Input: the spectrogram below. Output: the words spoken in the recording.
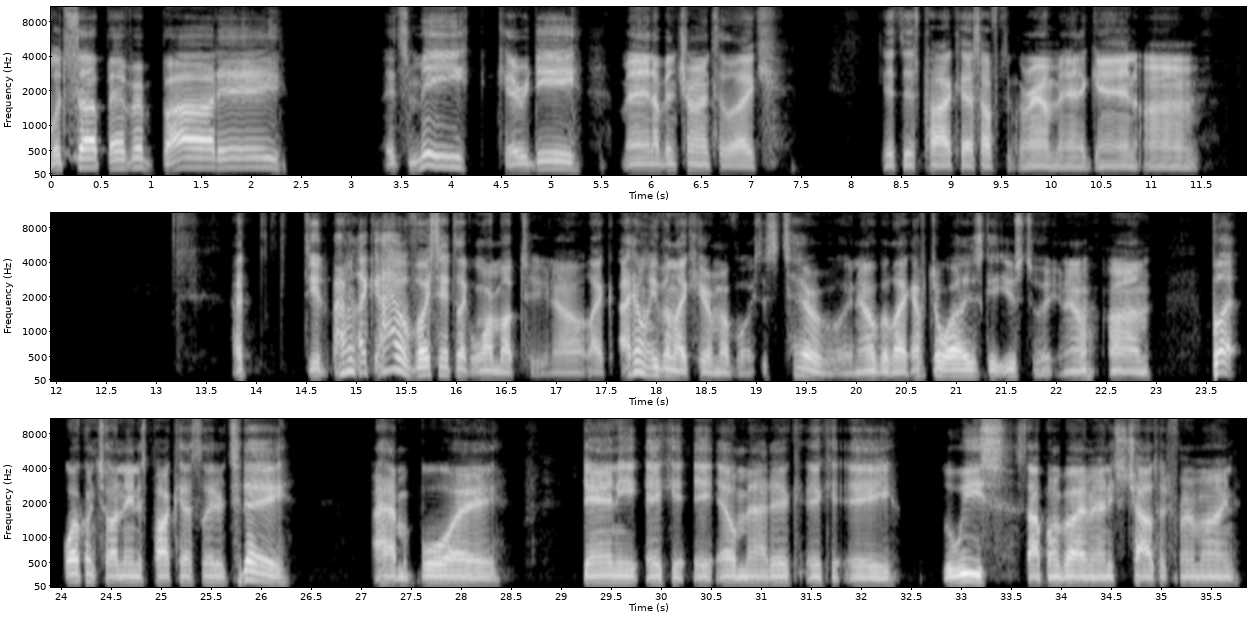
What's up, everybody? It's me, Carrie D. Man, I've been trying to like get this podcast off the ground, man. Again, um, I dude, I'm like I have a voice I have to like warm up to, you know. Like I don't even like hearing my voice. It's terrible, you know. But like after a while, I just get used to it, you know. Um, but welcome to our name podcast later today. I had my boy Danny, aka Elmatic, aka Luis. Stop on by, man. He's a childhood friend of mine.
